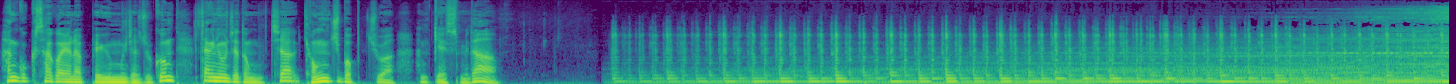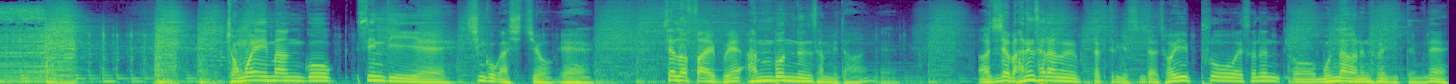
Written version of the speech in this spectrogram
한국사과연합회 의무자조금, 쌍용자동차, 경주법주와 함께했습니다. 정화의 망곡 신디의 신곡 아시죠? 예. 셀러5의 안 벗는 삽니다. 예. 아, 진짜 많은 사랑을 부탁드리겠습니다. 저희 프로에서는 어, 못 나가는 노래이기 때문에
